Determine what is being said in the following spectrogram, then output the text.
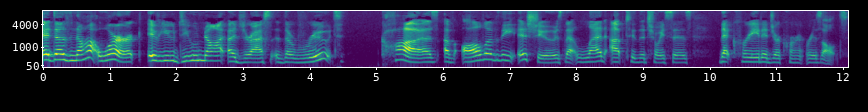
it does not work if you do not address the root cause of all of the issues that led up to the choices that created your current result.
